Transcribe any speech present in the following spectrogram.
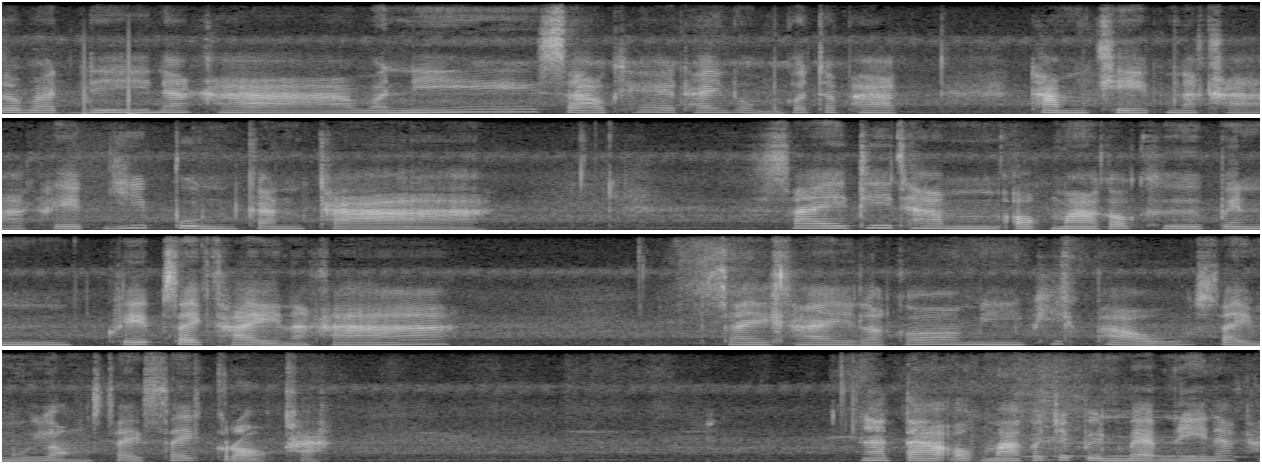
สวัสดีนะคะ วันนี้สาวแคร์ไทยหลมก็จะพาทำเคปนะคะ เครปญี่ปุ่นกันค่ะ ไส้ที่ทำออกมาก็คือเป็นเครปใส่ไข่นะคะ ใส่ไข่แล้วก็มีพริกเผาใส่หมูหยองใส่ไส้กรอกค่ะ หน้าตาออกมาก็จะเป็นแบบนี้นะค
